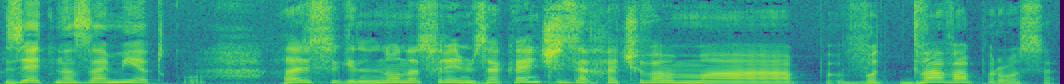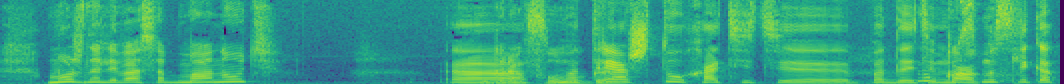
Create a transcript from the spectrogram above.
взять на заметку. Лариса Сергеевна, ну, у нас время заканчивается. Да. Хочу вам а, вот два вопроса. Можно ли вас обмануть? А, графолога. Смотря что хотите под этим. Ну, как? В смысле, как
